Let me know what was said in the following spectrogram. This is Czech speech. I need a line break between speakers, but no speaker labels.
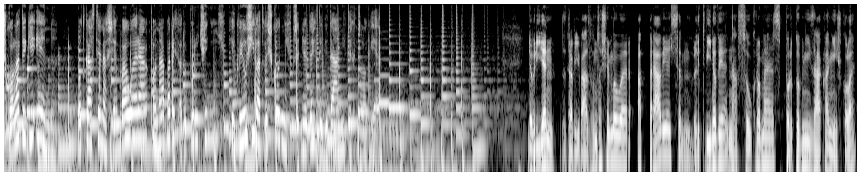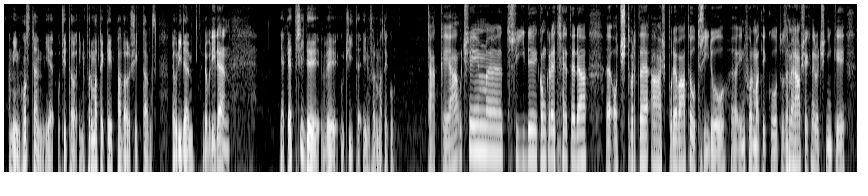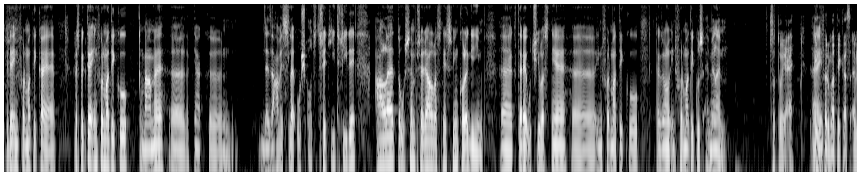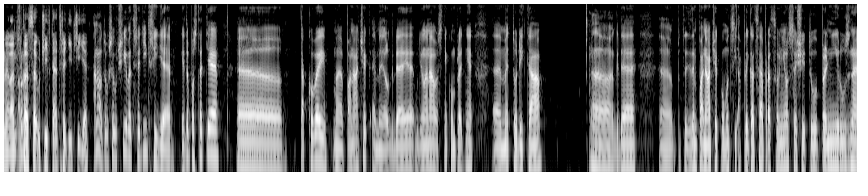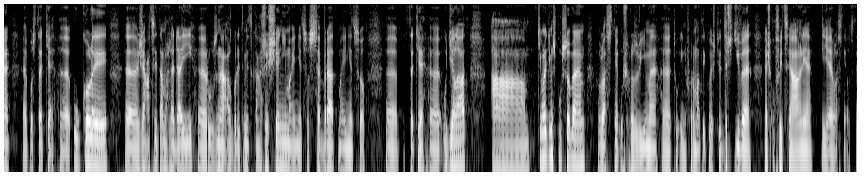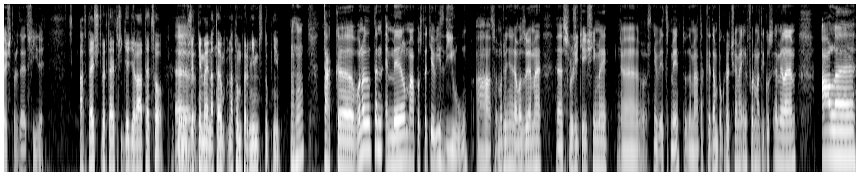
Škola DigiIn. Podcast Jana Schembauera o nápadech a doporučeních, jak využívat ve školních předmětech digitální technologie.
Dobrý den, zdraví vás Honza Schembauer a právě jsem v Litvínově na soukromé sportovní základní škole a mým hostem je učitel informatiky Pavel Šiktanc. Dobrý den.
Dobrý den.
Jaké třídy vy učíte informatiku?
Tak já učím eh, třídy, konkrétně teda eh, od čtvrté až po devátou třídu eh, informatiku, to znamená všechny ročníky, kde informatika je. Respektive informatiku máme tak nějak nezávisle už od třetí třídy, ale to už jsem předal vlastně svým kolegyním, které učí vlastně informatiku, takzvanou informatiku s Emilem.
Co to je? Informatika s Emilem. A to se učí v té třetí třídě?
Ano, to už se učí ve třetí třídě. Je to v podstatě e, takový panáček Emil, kde je udělaná vlastně kompletně e, metodika, e, kde podstatě ten panáček pomocí aplikace a pracovního sešitu plní různé v podstatě úkoly, žáci tam hledají různá algoritmická řešení, mají něco sebrat, mají něco v podstatě udělat a tímhle tím způsobem vlastně už rozvíjíme eh, tu informatiku ještě dříve, než oficiálně je vlastně od té čtvrté třídy.
A v té čtvrté třídě děláte co? Eh, Řekněme na, tom, na tom prvním stupni.
Uh-huh. Tak uh, ono, ten Emil má v podstatě víc dílů a samozřejmě navazujeme uh, složitějšími vlastně věcmi, to znamená také tam pokračujeme informatiku s Emilem, ale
